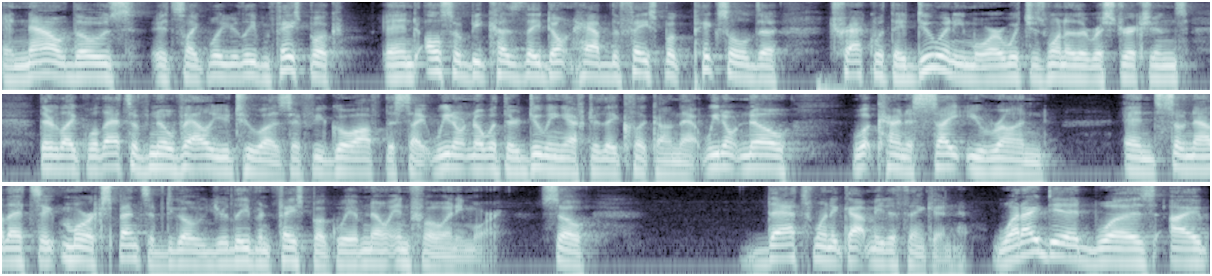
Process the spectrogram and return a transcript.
And now those, it's like, well, you're leaving Facebook. And also because they don't have the Facebook pixel to track what they do anymore, which is one of the restrictions, they're like, well, that's of no value to us if you go off the site. We don't know what they're doing after they click on that. We don't know what kind of site you run. And so now that's uh, more expensive to go, you're leaving Facebook. We have no info anymore. So that's when it got me to thinking. What I did was I,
